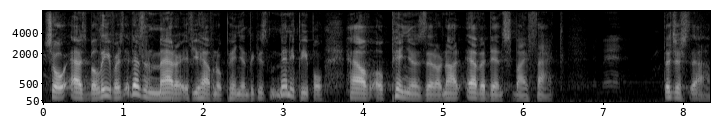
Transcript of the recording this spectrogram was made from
So, as believers, it doesn't matter if you have an opinion because many people have opinions that are not evidenced by fact. Amen. They're just that.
